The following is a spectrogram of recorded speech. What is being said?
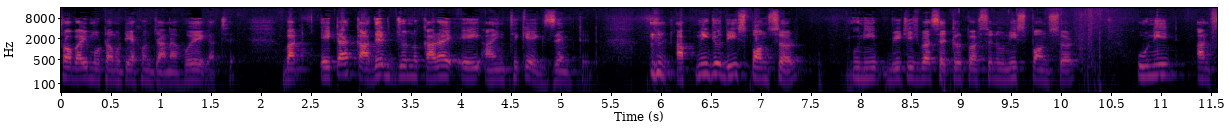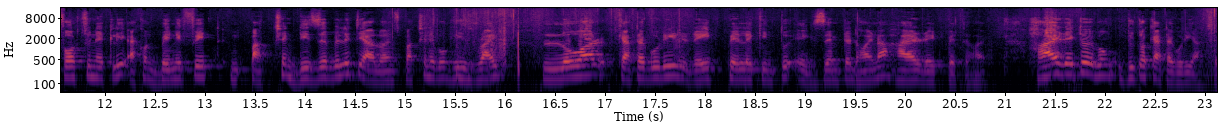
সবাই মোটামুটি এখন জানা হয়ে গেছে। বাট এটা কাদের জন্য কারা এই আইন থেকে এক্সেম্পটেড আপনি যদি স্পন্সর উনি ব্রিটিশ বা সেটেল পার্সন উনি স্পন্সর উনি আনফর্চুনেটলি এখন বেনিফিট পাচ্ছেন ডিসেবিলিটি অ্যালোয়েন্স পাচ্ছেন এবং হি ইজ রাইট লোয়ার ক্যাটাগরির রেট পেলে কিন্তু এক্সেম্পটেড হয় না হায়ার রেট পেতে হয়। হায়ার রেটও এবং দুটো ক্যাটাগরি আছে।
